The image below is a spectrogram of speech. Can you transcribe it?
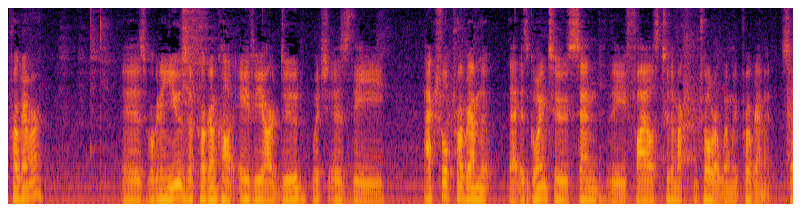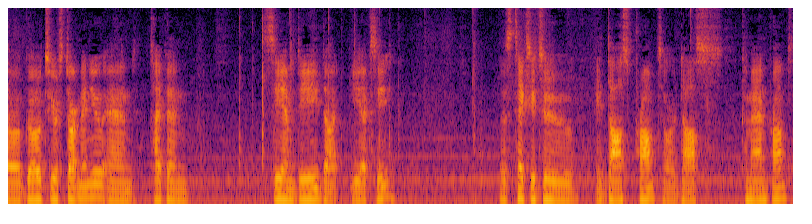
programmer is we're going to use a program called AVR Dude, which is the actual program that, that is going to send the files to the microcontroller when we program it. So go to your start menu and type in cmd.exe. This takes you to a DOS prompt or DOS command prompt.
